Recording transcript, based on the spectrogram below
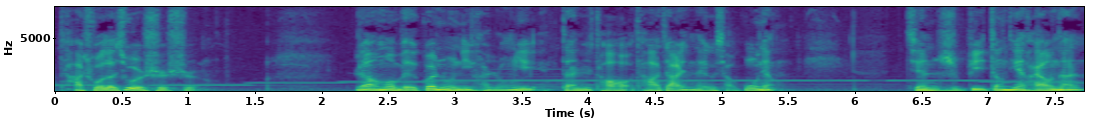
他说的就是事实。让莫北关注你很容易，但是讨好他家里那个小姑娘，简直比登天还要难。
